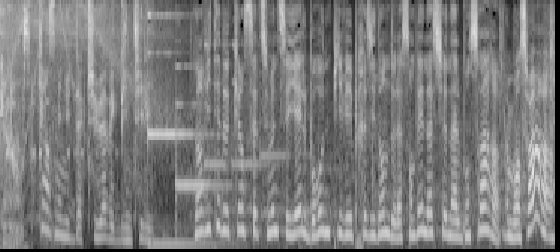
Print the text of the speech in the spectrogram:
15. 15 minutes d'actu avec Bintili. L'invité de 15 cette semaine, c'est Yael Braun-Pivet, présidente de l'Assemblée nationale. Bonsoir. Bonsoir.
